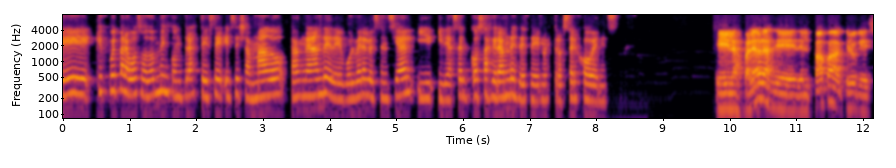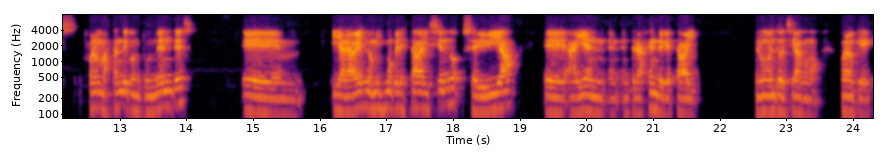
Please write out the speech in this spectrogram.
¿Qué, fue para vos o dónde encontraste ese, llamado tan grande de volver a lo esencial y, de hacer cosas grandes desde nuestro ser jóvenes? Eh, las palabras del Papa creo que fueron bastante contundentes eh, y a la vez lo mismo que él estaba diciendo se vivía eh, ahí entre la gente que estaba ahí. En un momento decía como, bueno, que,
